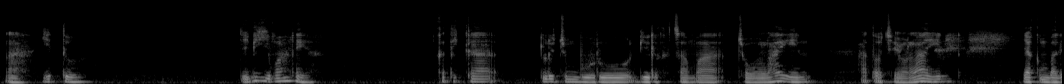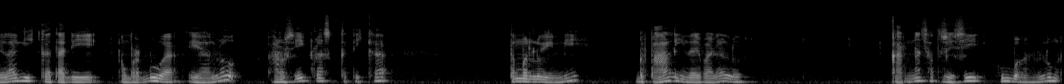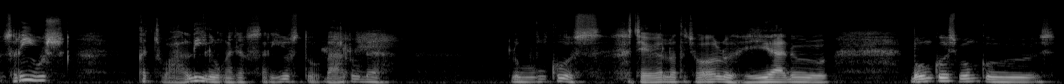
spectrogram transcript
nah gitu. Jadi gimana ya? Ketika lu cemburu di dekat sama cowok lain atau cewek lain ya kembali lagi ke tadi nomor dua ya lu harus ikhlas ketika temen lu ini berpaling daripada lu. Karena satu sisi hubungan lu gak serius kecuali lu ngajak serius tuh baru dah lu bungkus cewek lu atau cowok lu. Iya aduh bungkus bungkus.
